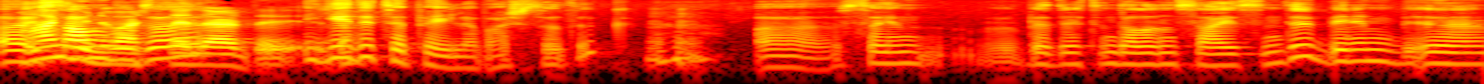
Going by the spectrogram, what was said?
Ee, Hangi üniversitelerde? Yeditepe ile başladık. Ee, Sayın Bedrettin Dalan'ın sayesinde benim e,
